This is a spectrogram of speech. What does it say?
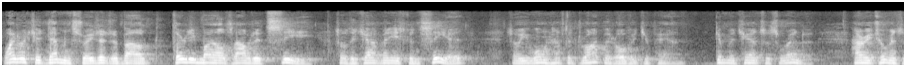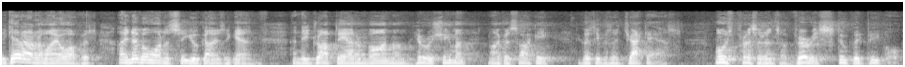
why don't you demonstrate it about 30 miles out at sea so the Japanese can see it so you won't have to drop it over Japan. Give them a chance to surrender. Harry Truman said, get out of my office. I never want to see you guys again. And he dropped the atom bomb on Hiroshima, Nagasaki, because he was a jackass. Most presidents are very stupid people.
